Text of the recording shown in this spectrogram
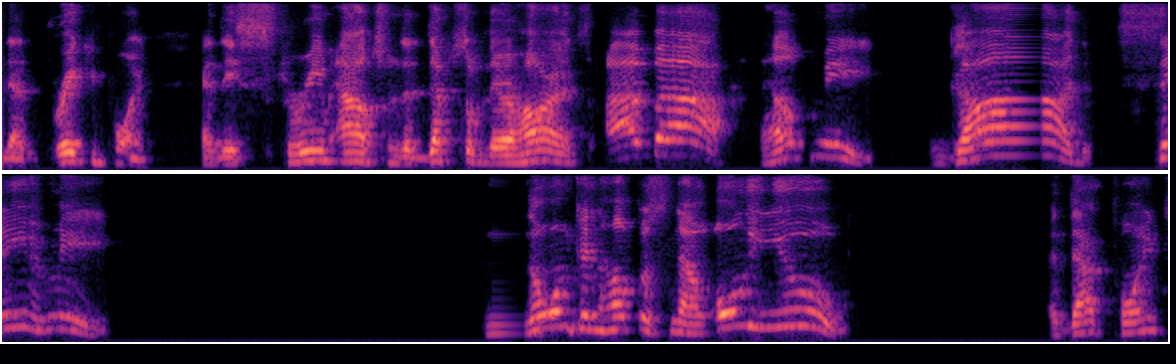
that breaking point, and they scream out from the depths of their hearts, Abba, help me. God, save me. No one can help us now, only you. At that point,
